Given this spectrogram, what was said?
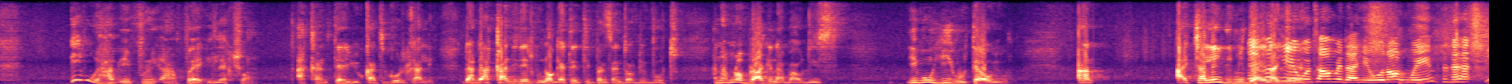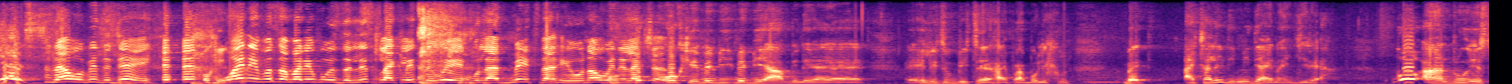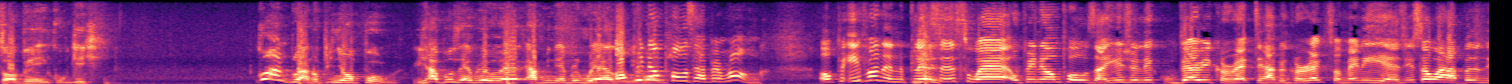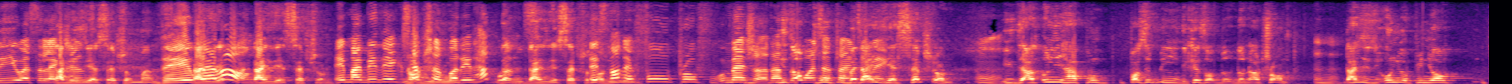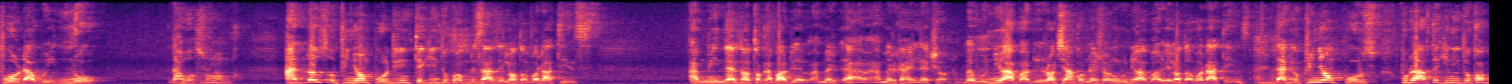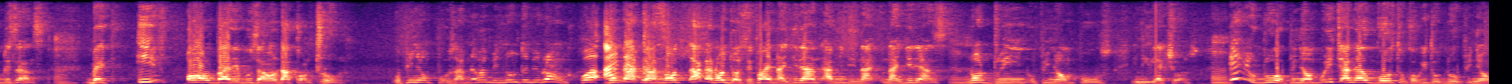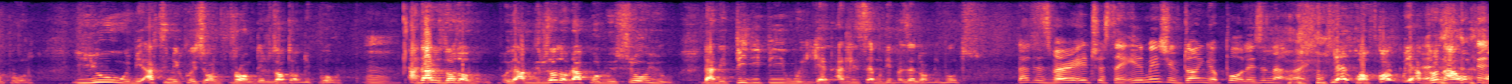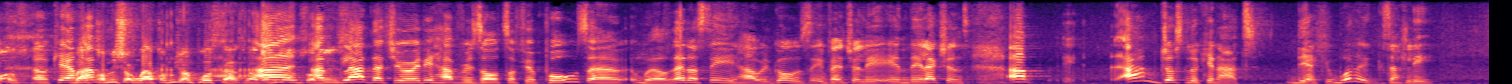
if we have a free and fair election, I can tell you categorically that that candidate will not get 80% of the vote. And I'm not bragging about this. Even he will tell you. And I challenge the media even in Nigeria. he will tell me that he will not win. yes. that will be the day. Okay. when even somebody who is the least likely to win will admit that he will not win Oh, elections. Okay, maybe maybe I've been uh, a little bit uh, hyperbolical, but I challenge the media in Nigeria. Go and do a survey in Kogi. Go and do an opinion poll. It happens everywhere. I mean, everywhere else Opinion polls have been wrong. Op- even in places where opinion polls are usually very correct, they have been correct for many years. You saw what happened in the U.S. Elections. is the exception, ma'am. They That were the, wrong. That is the exception. It might be the Not the exception, but it happens. That- that is the exception, It's not not a foolproof measure. That's it's the point I'm trying but to that is make. the exception. Hmm. It has only happened possibly in the case of Donald Trump. Mm-hmm. That is the only opinion poll that we know that was wrong. And those opinion polls didn't take into cognizance a lot of other things. I mean, let's not talk about the Ameri- uh, American election, but we knew about the Russian convention, we knew about a lot of other things that the opinion polls could have taken into cognizance. But if all variables are under control, opinion polls have never been known to be wrong. Well, but that was- cannot that cannot justify Nigerian, I mean the Ni- Nigerians not doing opinion polls in elections. If you do opinion poll, each channel goes to Kogi to do opinion poll, you will be asking me questions from the result of the poll. And that result of um, the result of that poll will show you that the PDP will get at least 70% of the votes. That is very interesting. It means you've done your poll, isn't that right? yes, of course, we have done our own polls. Okay, I'm- we are I'm- commission, we are commission posters, we are I, commission I'm glad that you already have results of your polls. Uh, well, let us see how it goes eventually in the elections. Um, I'm just looking at the what exactly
